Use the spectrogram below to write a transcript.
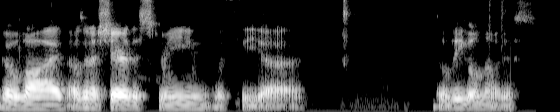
go live. I was going to share the screen with the uh, the legal notice.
